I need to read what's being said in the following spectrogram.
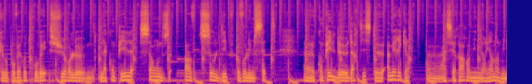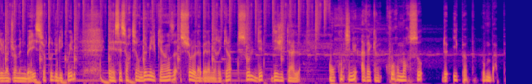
que vous pouvez retrouver sur le, la compile Sounds of Soul Deep volume 7 euh, compile d'artistes américains euh, assez rare mine de rien dans le milieu de la drum and bass surtout du liquid et c'est sorti en 2015 sur le label américain Soul Deep Digital. On continue avec un court morceau de hip-hop boom bap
